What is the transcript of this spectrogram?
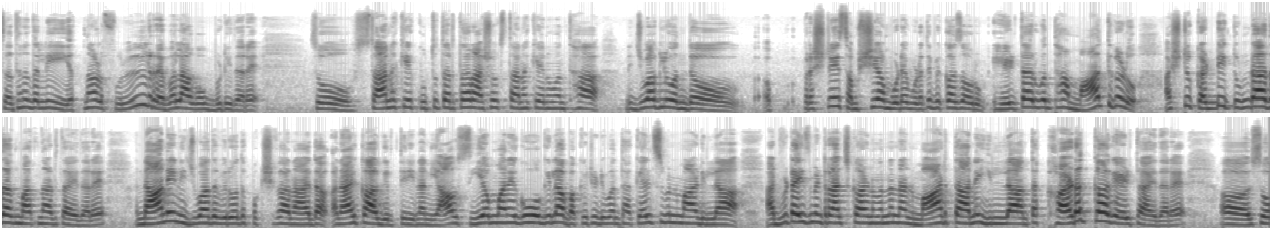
ಸದನದಲ್ಲಿ ಯತ್ನಾಳ್ ಫುಲ್ ರೆಬಲ್ ಆಗೋಗ್ಬಿಟ್ಟಿದ್ದಾರೆ. ಸೊ ಸ್ಥಾನಕ್ಕೆ ಕುತ್ತು ತರ್ತಾರ ಅಶೋಕ್ ಸ್ಥಾನಕ್ಕೆ ಅನ್ನುವಂತಹ ನಿಜವಾಗ್ಲೂ ಒಂದು ಪ್ರಶ್ನೆ ಸಂಶಯ ಮೂಡೇ ಮೂಡುತ್ತೆ ಬಿಕಾಸ್ ಅವರು ಹೇಳ್ತಾ ಇರುವಂತಹ ಮಾತುಗಳು ಅಷ್ಟು ಕಡ್ಡಿ ತುಂಡಾದಾಗ ಮಾತನಾಡ್ತಾ ಇದ್ದಾರೆ. ನಾನೇ ನಿಜವಾದ ವಿರೋಧ ಪಕ್ಷದ ನಾಯದ, ನಾಯಕ ಆಗಿರ್ತೀನಿ. ನಾನು ಯಾವ ಸಿ ಎಂ ಮನೆಗೂ ಹೋಗಿಲ್ಲ, ಬಕೆಟ್ ಹಿಡಿಯುವಂತಹ ಕೆಲಸವನ್ನು ಮಾಡಿಲ್ಲ ಅಡ್ವರ್ಟೈಸ್ಮೆಂಟ್ ರಾಜಕಾರಣವನ್ನು ನಾನು ಮಾಡ್ತಾನೆ ಇಲ್ಲ ಅಂತ ಖಡಕ್ಕಾಗಿ ಹೇಳ್ತಾ ಇದ್ದಾರೆ. ಸೊ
